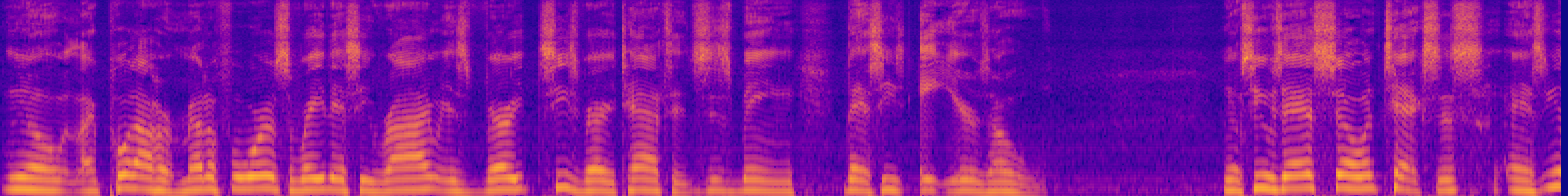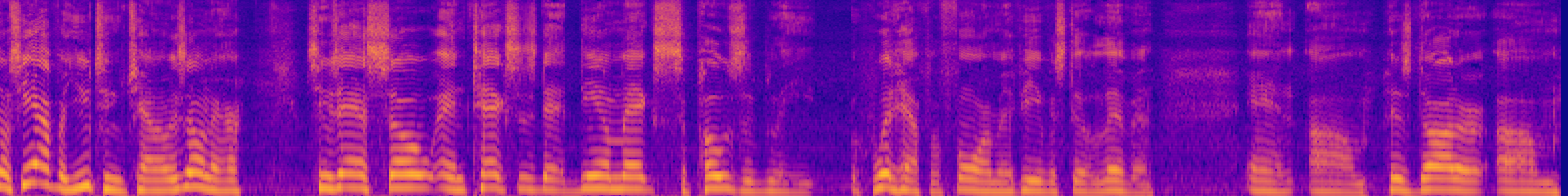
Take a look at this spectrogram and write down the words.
you know, like pull out her metaphors, the way that she rhyme is very. She's very talented. Just being that she's eight years old. You know, she was at a show in Texas, and you know she have a YouTube channel. It's on there. She was at a show in Texas that DMX supposedly would have performed if he was still living and um, his daughter um,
